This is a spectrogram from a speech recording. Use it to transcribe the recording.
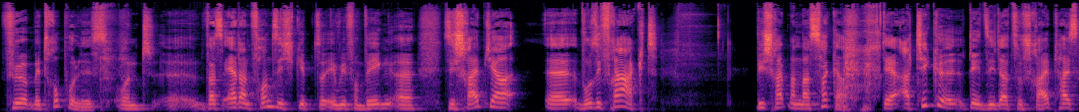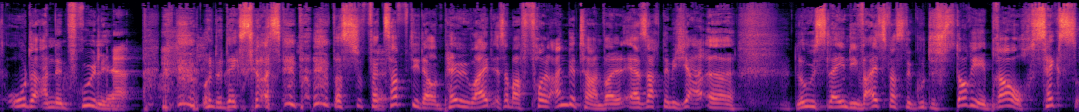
für Metropolis und äh, was er dann von sich gibt, so irgendwie von wegen, äh, sie schreibt ja, äh, wo sie fragt, wie schreibt man Massaker? Der Artikel, den sie dazu schreibt, heißt Ode an den Frühling. Ja. Und du denkst dir, was, was verzapft die da? Und Perry White ist aber voll angetan, weil er sagt nämlich, ja, äh, Louis Lane, die weiß, was eine gute Story braucht. Sex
